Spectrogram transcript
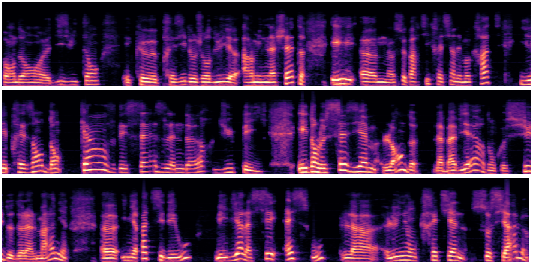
pendant 18 euh, ans et que préside aujourd'hui Armin Laschet. Et ce parti chrétien-démocrate, il est présent dans 15 des 16 lenders du pays. Et dans le 16e land, la Bavière, donc au sud de l'Allemagne, il n'y a pas de CDU, mais il y a la CSU, l'Union chrétienne sociale,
